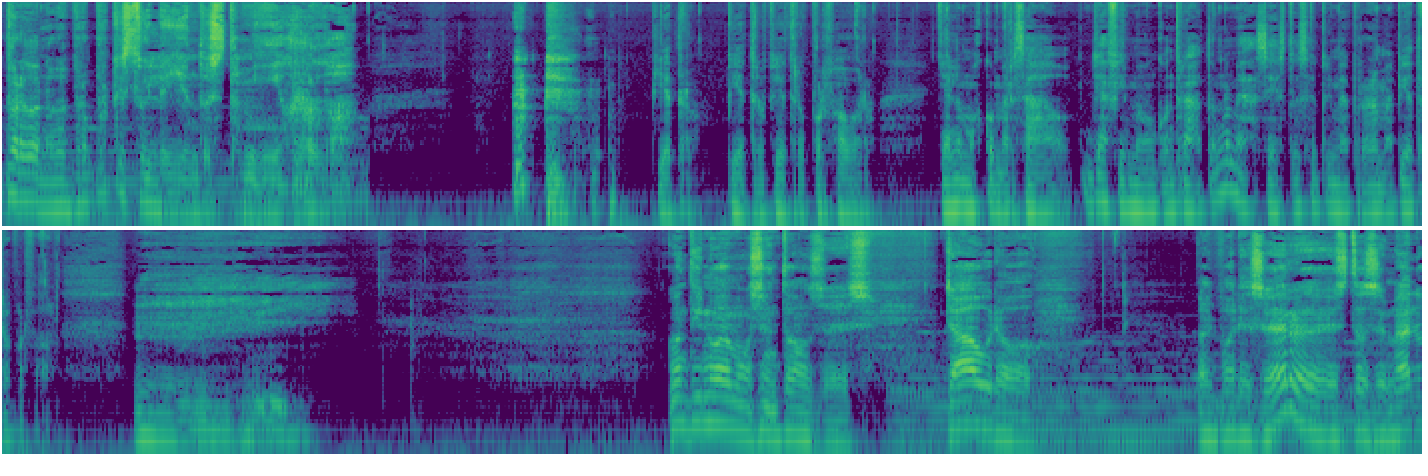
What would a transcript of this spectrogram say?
Perdóname, pero ¿por qué estoy leyendo esta mierda? Pietro, Pietro, Pietro, por favor. Ya lo hemos conversado, ya he firmado un contrato. No me hagas esto, es el primer programa, Pietro, por favor. Continuemos entonces. Tauro. Al parecer, esta semana...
